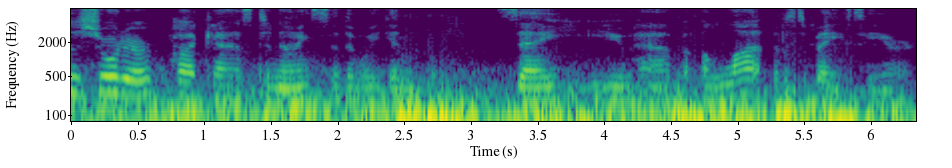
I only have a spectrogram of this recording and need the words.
A shorter podcast tonight so that we can say you have a lot of space here.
